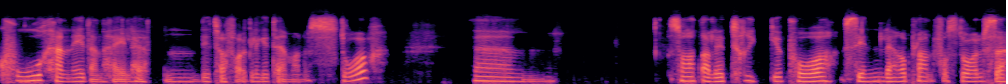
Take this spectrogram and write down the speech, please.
hvor henne i den helheten de tverrfaglige temaene står. Um, sånn at alle er trygge på sin læreplanforståelse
